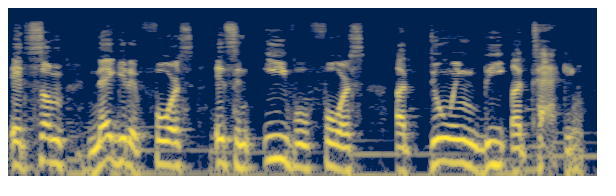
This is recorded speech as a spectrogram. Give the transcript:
It's some negative force. It's an evil force uh, doing the attacking.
